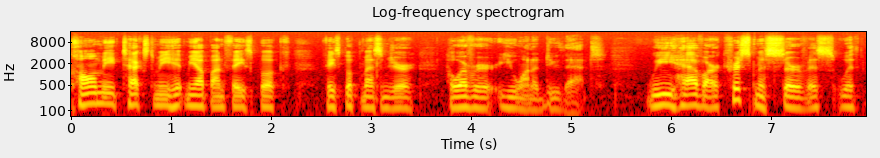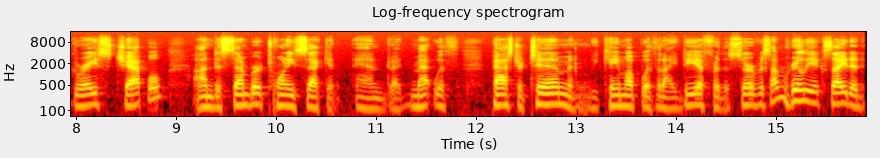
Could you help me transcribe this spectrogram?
call me, text me, hit me up on Facebook, Facebook Messenger, however you want to do that. We have our Christmas service with Grace Chapel on December 22nd. And I met with Pastor Tim and we came up with an idea for the service. I'm really excited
